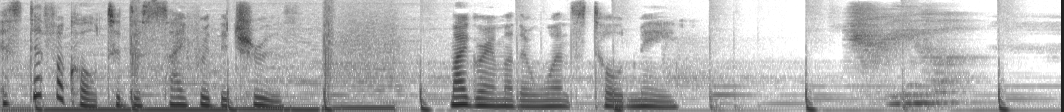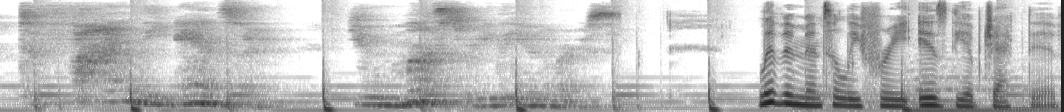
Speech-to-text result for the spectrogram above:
it's difficult to decipher the truth. My grandmother once told me, Treva, to find the answer, you must read the universe. living mentally free is the objective.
